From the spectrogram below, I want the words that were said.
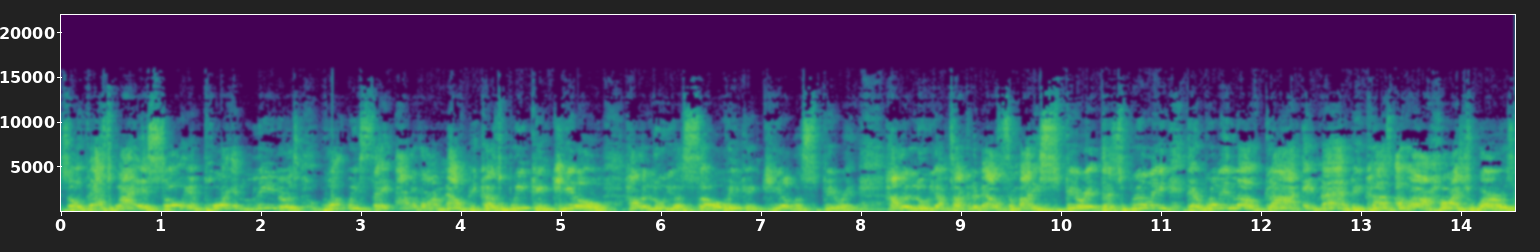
So that's why it's so important, leaders, what we say out of our mouth because we can kill, hallelujah, soul. We can kill a spirit. Hallelujah. I'm talking about somebody's spirit that's really, that really love God. Amen. Because of our harsh words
